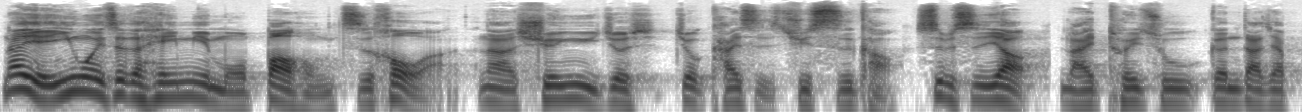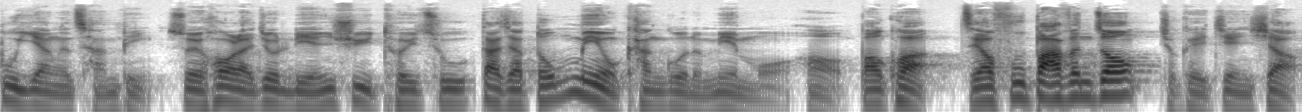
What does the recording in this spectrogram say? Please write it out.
那也因为这个黑面膜爆红之后啊，那轩玉就就开始去思考，是不是要来推出跟大家不一样的产品，所以后来就连续推出大家都没有看过的面膜，哦，包括只要敷八分钟就可以见效，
